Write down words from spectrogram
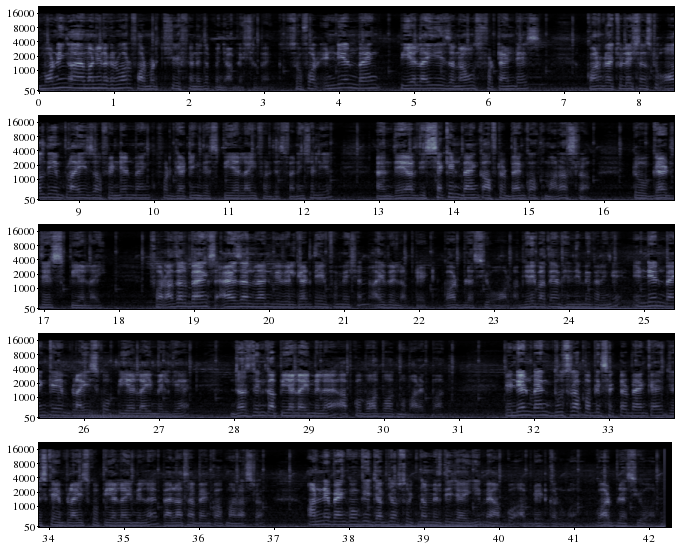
Good morning, I am Anil Aggarwal, former Chief Manager, Punjab National Bank. So for Indian Bank, PLI is announced for 10 days. Congratulations to all the employees of Indian Bank for getting this PLI for this financial year. And they are the second bank after Bank of Maharashtra to get this PLI. For other banks, as and when we will get the information, I will update. God bless you all. अब यही बातें हम हिंदी में करेंगे Indian Bank के employees को P.L.I. मिल गया है दस दिन का पीएलआई मिला है। आपको बहुत बहुत मुबारकबाद। इंडियन बैंक दूसरा पब्लिक सेक्टर बैंक है, जिसके एम्प्लॉइज को पीएलआई मिला है। पहला था बैंक ऑफ़ महाराष्ट्र अन्य बैंकों की जब जब सूचना मिलती जाएगी, मैं आपको अपडेट करूँगा। God bless you all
